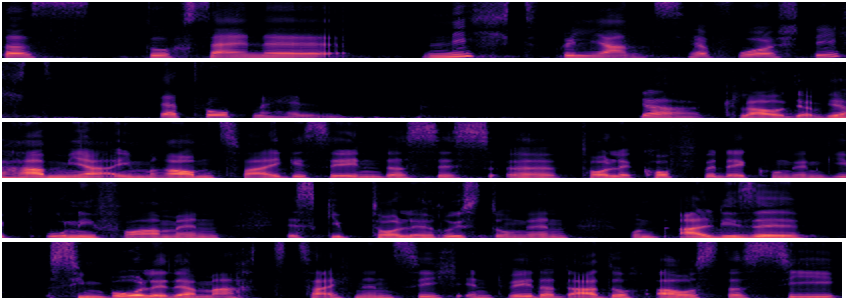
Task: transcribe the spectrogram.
das durch seine Nicht-Brillanz hervorsticht, der Tropenhelm. Ja, Claudia, wir haben ja im Raum 2 gesehen, dass es äh, tolle Kopfbedeckungen gibt, Uniformen, es gibt tolle Rüstungen und all diese Symbole der Macht zeichnen sich entweder dadurch aus, dass sie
